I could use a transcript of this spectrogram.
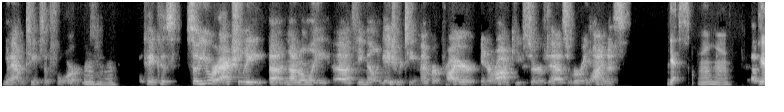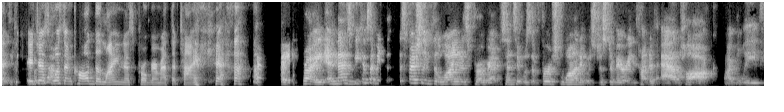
Went out in teams of 4 Mm-hmm. Okay, because so you were actually uh, not only a female engagement team member prior in Iraq, you served as a Marine Lioness. Yes. Mm-hmm. Yeah, It just wasn't called the Lioness program at the time. yeah. Right, right. And that's because, I mean, especially with the Lioness program, since it was the first one, it was just a very kind of ad hoc, I believe,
